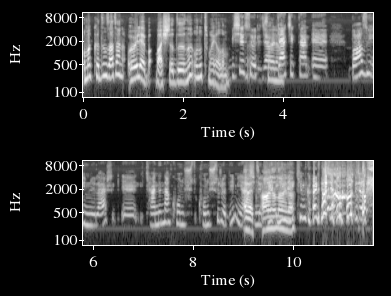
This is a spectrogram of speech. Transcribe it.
Ama kadın zaten öyle başladığını unutmayalım. Bir şey söyleyeceğim. Söyle. Gerçekten e, bazı ünlüler e, kendinden konuş, konuşturuyor değil mi? Yani evet Şimdi aynen yine öyle. Kim Kardashian konuşuyor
